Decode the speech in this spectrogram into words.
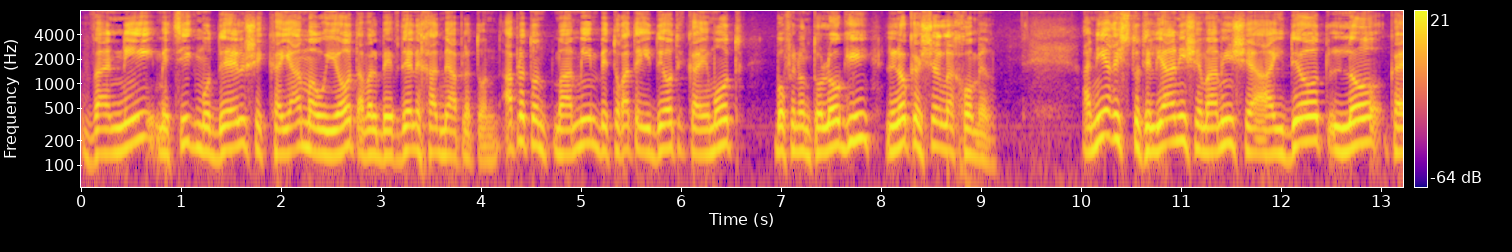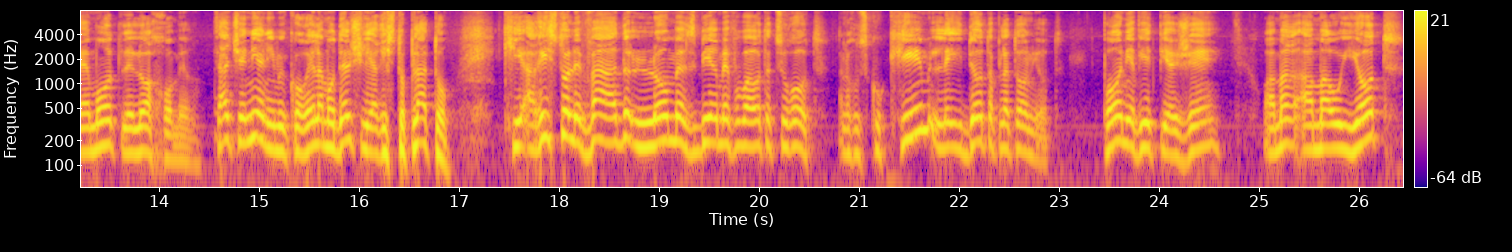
ואני מציג מודל שקיים מהויות, אבל בהבדל אחד מאפלטון. אפלטון מאמין בתורת האידאות הקיימות באופן אונתולוגי, ללא קשר לחומר. אני אריסטוטליאני שמאמין שהאידאות לא קיימות ללא החומר. מצד שני, אני קורא למודל שלי אריסטופלטו, כי אריסטו לבד לא מסביר מאיפה באות הצורות. אנחנו זקוקים לאידאות אפלטוניות. פה אני אביא את פיאז'ה, הוא אמר, המהויות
